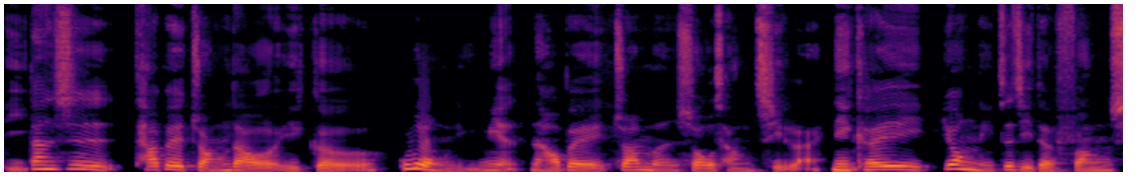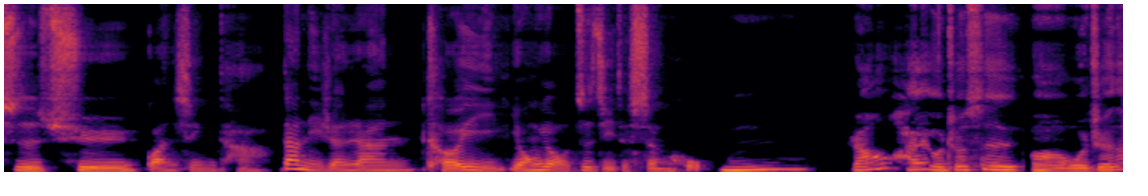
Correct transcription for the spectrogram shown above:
忆，但是它被装到了一个瓮里面，然后被专门收藏起来。你可以用你自己的方式去关心它，但你仍然可以拥有自己的生活。嗯。然后还有就是，呃，我觉得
